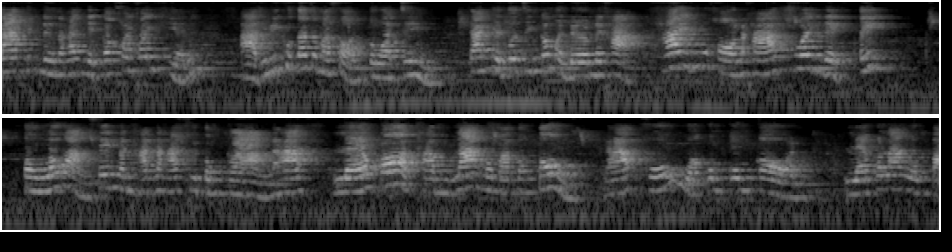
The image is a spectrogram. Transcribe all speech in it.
ยากนิดนึงนะคะ เด็กก็ค่อยๆเขียน อ่าทีนี้ครูเต้าจะมาสอนตัวจริง การเขียนตัวจริงก็เหมือนเดิมเลยค่ะ ให้ผู้ปกครองนะคะ ช่วยเด็กติ๊กตรงระหว่างเส้นบรรทัดนะคะ คือตรงกลางนะคะ แล้วก็ทำลากลงมาตรงๆนะคะโค้งหัวกลมๆก่อน แล้วก็ลากลงไป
